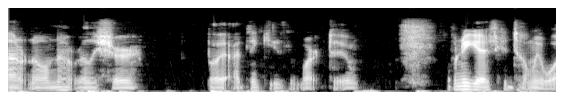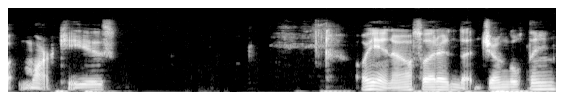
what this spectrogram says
I don't know, I'm not really sure. But I think he's the Mark II. One of you guys can tell me what Mark he is. Oh yeah, and I also added that jungle thing.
